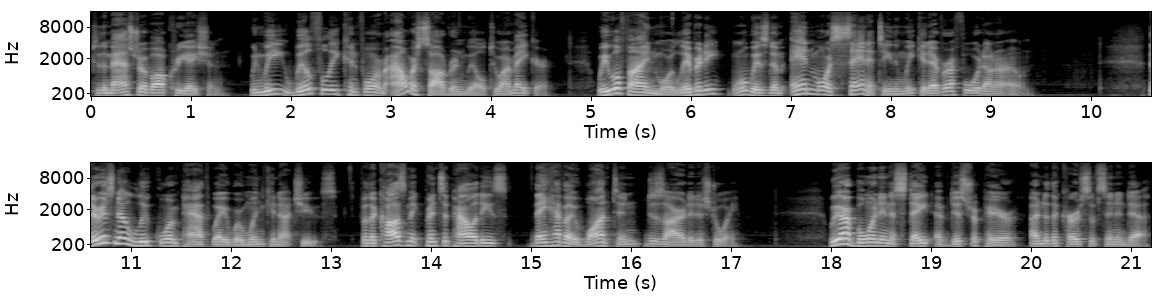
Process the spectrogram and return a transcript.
to the master of all creation, when we willfully conform our sovereign will to our Maker, we will find more liberty, more wisdom, and more sanity than we could ever afford on our own. There is no lukewarm pathway where one cannot choose, for the cosmic principalities, they have a wanton desire to destroy. We are born in a state of disrepair under the curse of sin and death.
